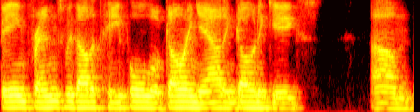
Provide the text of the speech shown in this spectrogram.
being friends with other people or going out and going to gigs. Um,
